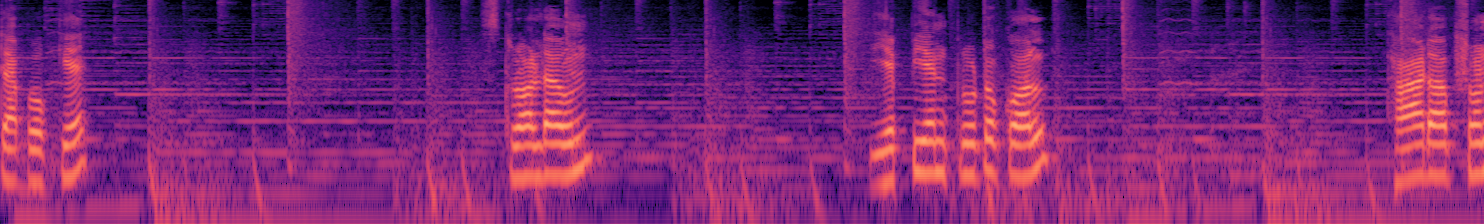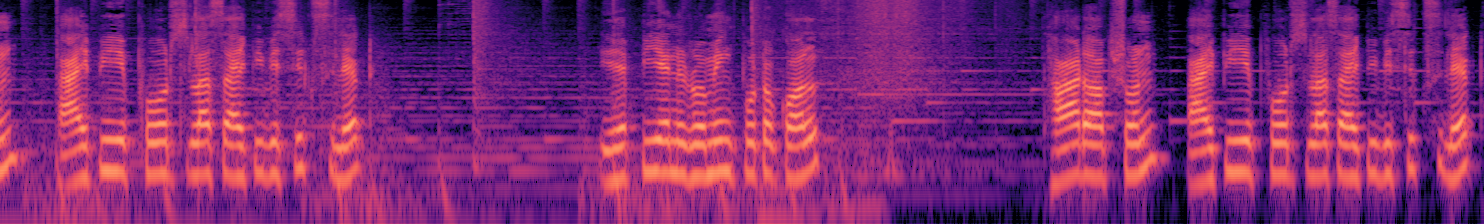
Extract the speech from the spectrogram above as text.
tap okay scroll down APN protocol third option IP4 slash IPv6 select APN roaming protocol third option IPv4 slash IPv6 select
